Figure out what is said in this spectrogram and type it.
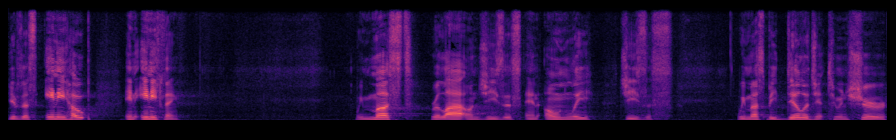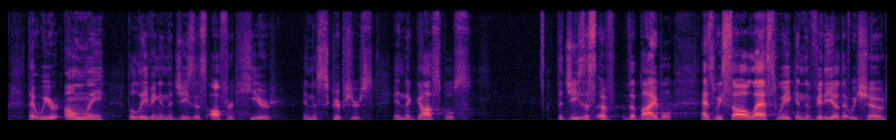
gives us any hope in anything. We must rely on Jesus and only Jesus. We must be diligent to ensure that we are only believing in the Jesus offered here in the scriptures, in the gospels. The Jesus of the Bible. As we saw last week in the video that we showed,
